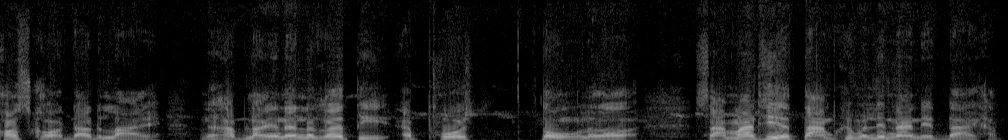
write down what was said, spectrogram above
คอร์สคอดดาวน์ไลน์นะครับหลังจากนั้นเราก็ตี approach ตรง แล้วก็สามารถที่จะตามขึ้นมาเล่นหน้าเน็ตได้ครับ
